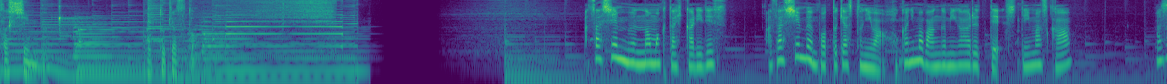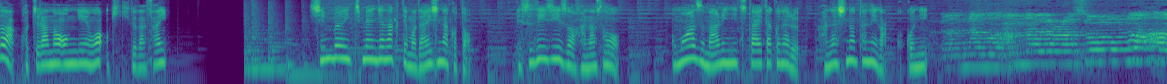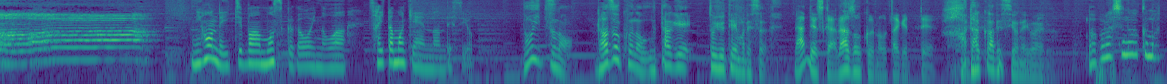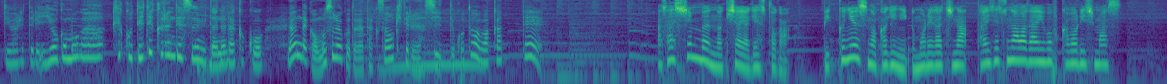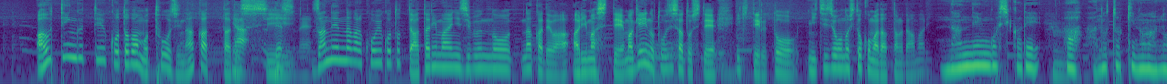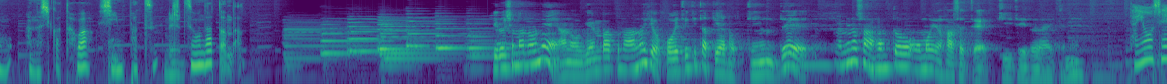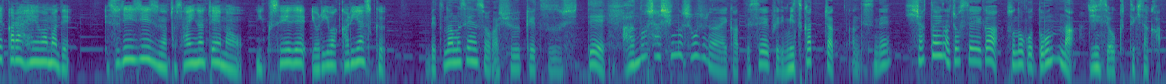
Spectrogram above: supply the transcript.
朝日新聞。ポッドキャスト。朝日新聞の木田光です。朝日新聞ポッドキャストには他にも番組があるって知っていますか？まずはこちらの音源をお聞きください。新聞一面じゃなくても大事なこと。SDGs を話そう。思わず周りに伝えたくなる話の種がここに。日本で一番モスクが多いのは埼玉県なんですよ。ドイツの裸族の宴というテーマです。何ですか？裸族の宴って。裸ですよねいわゆる。幻の雲って言われてる。伊予雲が結構出てくるんです。みたいななんかこうなんだか面白いことがたくさん起きてるらしいってことは分かって。朝日新聞の記者やゲストがビッグニュースの陰に埋もれがちな大切な話題を深掘りしますアウティングっていう言葉も当時なかったですしですね。残念ながらこういうことって当たり前に自分の中ではありまして、まあ、ゲイの当事者として生きていると日常の一コマだったのであまり。何年越しかで、うん。ああの時のあの話し方は心発ね。喫音だったんだ、広島のね、あの原爆のあの日を超えてきたピアノっていうんで、まあ皆さん本当思いを馳せて聴いていただいてね。多様性から平和まで SDGs の多彩なテーマを肉声でよりわかりやすく。ベトナム戦争が終結してあの写真の少女じゃないかって政府に見つかっちゃったんですね。被写体の女性がその後どんな人生を送ってきたか。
